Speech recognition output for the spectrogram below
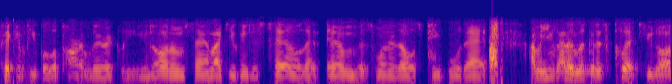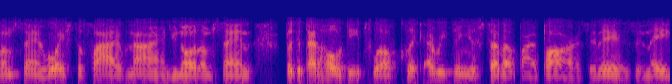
picking people apart lyrically. You know what I'm saying? Like you can just tell that M is one of those people that I mean you got to look at his clique. You know what I'm saying? Royce da Five Nine. You know what I'm saying? Look at that whole D12 clique. Everything is set up by bars. It is, and they.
